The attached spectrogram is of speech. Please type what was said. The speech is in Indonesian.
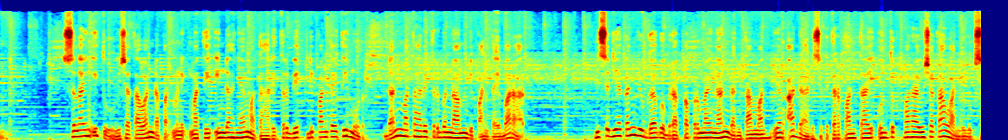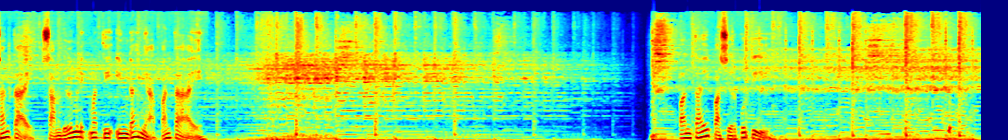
Selain itu, wisatawan dapat menikmati indahnya matahari terbit di pantai timur dan matahari terbenam di pantai barat. Disediakan juga beberapa permainan dan taman yang ada di sekitar pantai untuk para wisatawan duduk santai sambil menikmati indahnya pantai. Pantai Pasir Putih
